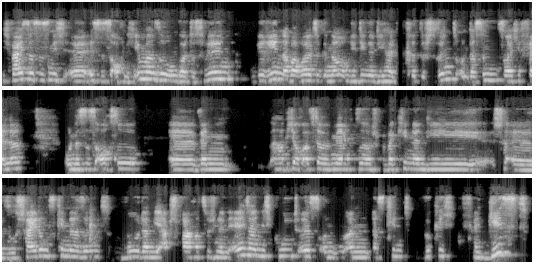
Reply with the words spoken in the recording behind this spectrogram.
Ich weiß, das ist nicht, äh, ist es auch nicht immer so, um Gottes Willen. Wir reden aber heute genau um die Dinge, die halt kritisch sind und das sind solche Fälle. Und es ist auch so, äh, wenn habe ich auch öfter bemerkt, zum Beispiel bei Kindern, die äh, so Scheidungskinder sind, wo dann die Absprache zwischen den Eltern nicht gut ist und man das Kind wirklich vergisst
